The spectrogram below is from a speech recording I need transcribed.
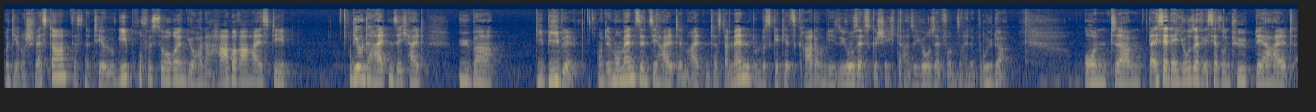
und ihre Schwester, das ist eine Theologieprofessorin, Johanna Haberer heißt die, die unterhalten sich halt über die Bibel. Und im Moment sind sie halt im Alten Testament und es geht jetzt gerade um diese Josefsgeschichte, also Josef und seine Brüder. Und ähm, da ist ja der Josef ist ja so ein Typ, der halt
